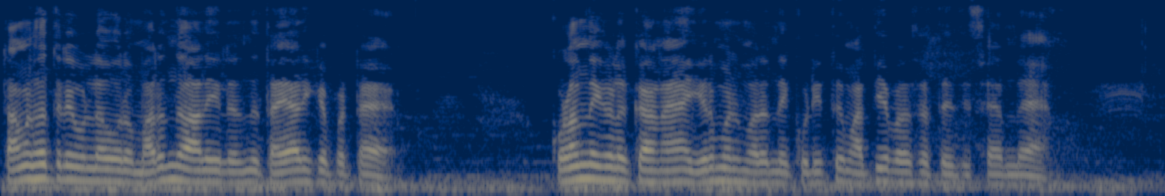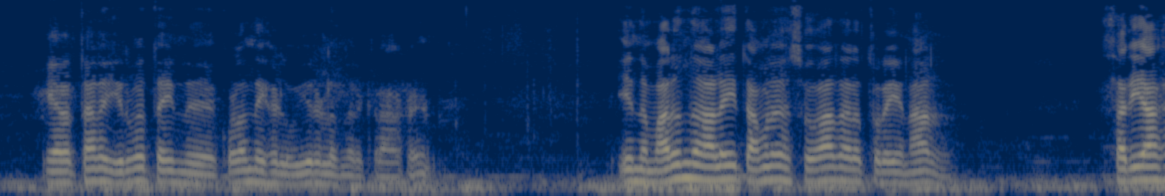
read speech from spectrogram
தமிழகத்தில் உள்ள ஒரு மருந்து ஆலையிலிருந்து தயாரிக்கப்பட்ட குழந்தைகளுக்கான இருமல் மருந்தை குடித்து மத்திய பிரதேசத்தை சேர்ந்த ஏறத்தாழ இருபத்தைந்து குழந்தைகள் உயிரிழந்திருக்கிறார்கள். இந்த மருந்து ஆலை தமிழக சுகாதாரத்துறையினால் சரியாக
